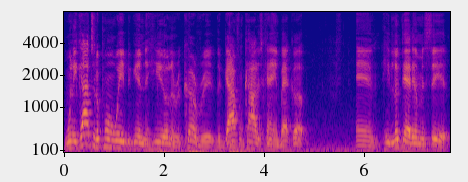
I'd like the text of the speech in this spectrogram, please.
When he got to the point where he began to heal and recover, the guy from college came back up, and he looked at him and said,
